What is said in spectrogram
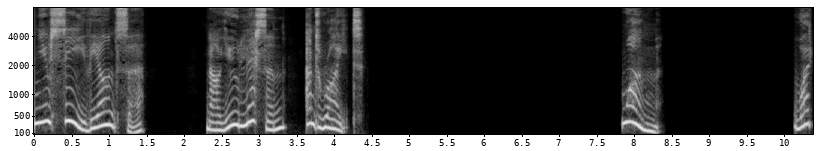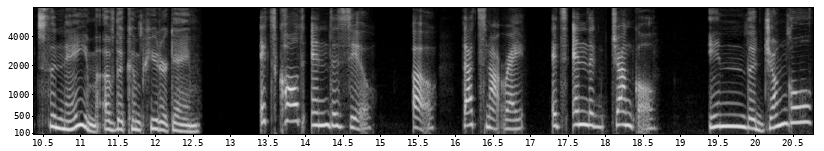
Can you see the answer? Now you listen and write. 1. What's the name of the computer game? It's called In the Zoo. Oh, that's not right. It's in the jungle. In the jungle?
